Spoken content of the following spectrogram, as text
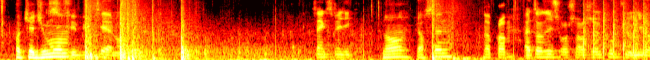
Je crois qu'il y a du monde. fait buter à l'entrée. Thanks, medic. Non, personne. No problem. Attendez, je recharge un coup, puis on y va.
